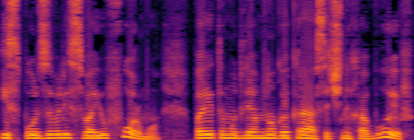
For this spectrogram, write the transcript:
использовали свою форму, поэтому для многокрасочных обоев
